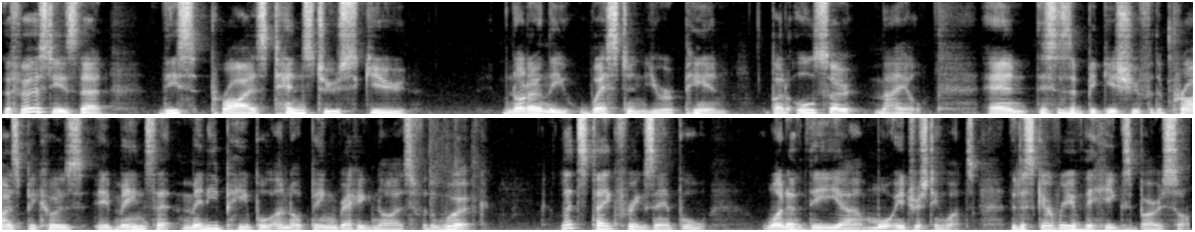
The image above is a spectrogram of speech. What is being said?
The first is that this prize tends to skew not only Western European, but also male. And this is a big issue for the prize because it means that many people are not being recognized for the work. Let's take, for example, one of the uh, more interesting ones the discovery of the Higgs boson.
